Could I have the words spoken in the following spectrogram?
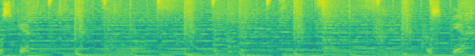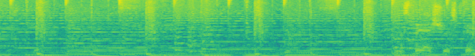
Успех. Успех. Настоящий успех.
